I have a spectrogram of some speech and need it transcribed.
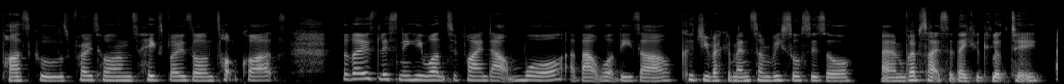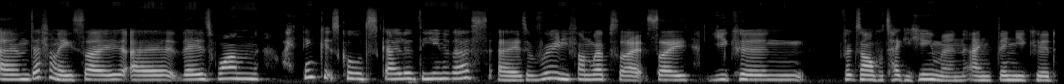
particles, protons, Higgs boson, top quarks. For those listening who want to find out more about what these are, could you recommend some resources or um, websites that they could look to? Um, definitely. So uh, there's one, I think it's called Scale of the Universe. Uh, it's a really fun website. So you can, for example, take a human and then you could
